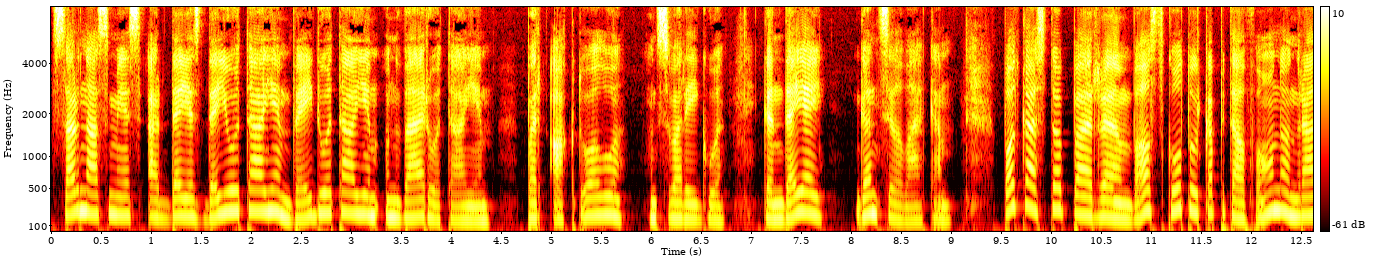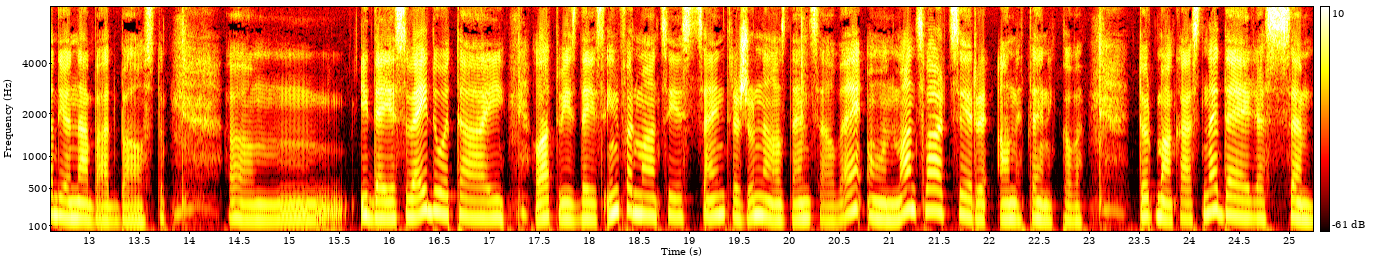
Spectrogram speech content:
Sarunāsimies ar dejas dejotājiem, veidotājiem un vērotājiem par aktuālo un svarīgo gan dejai, gan cilvēkam. Podkāstu par um, valsts kultūra kapitāla fondu un radio naba atbalstu. Um, idejas veidotāji Latvijas Dejas informācijas centra žurnāls DNSLV un mans vārds ir Anne Tenikova. Turpmākās nedēļas um,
